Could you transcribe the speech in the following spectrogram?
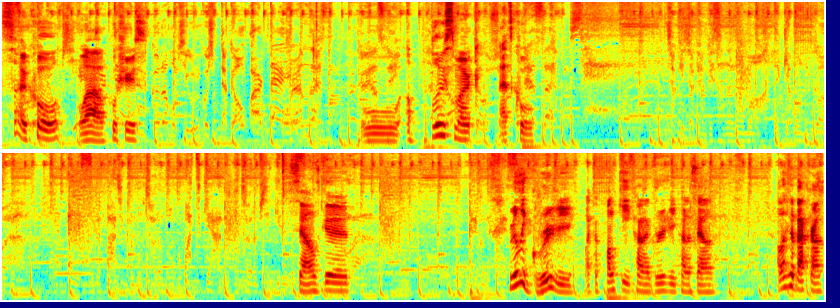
So cool. Wow, cool shoes. Ooh, a blue smoke. That's cool. Sounds good. Really groovy, like a funky kind of groovy kind of sound. I like the background.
